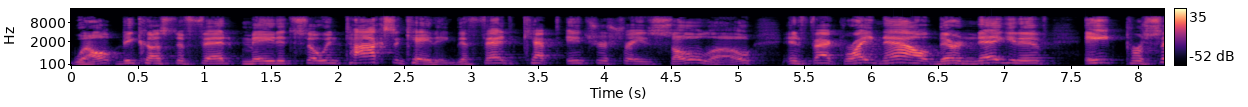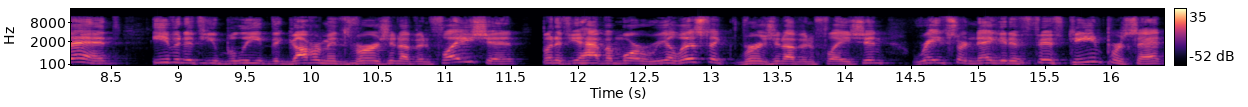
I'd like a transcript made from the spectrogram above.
Well, because the Fed made it so intoxicating. The Fed kept interest rates so low. In fact, right now, they're negative 8% even if you believe the government's version of inflation. But if you have a more realistic version of inflation, rates are negative 15%.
